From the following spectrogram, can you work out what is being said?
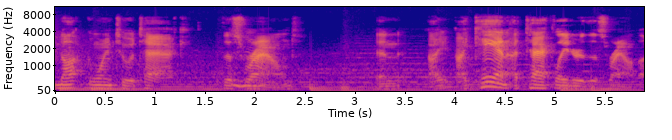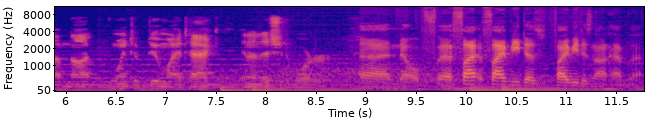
not going to attack this Mm-hmm. round, and I I can attack later this round. I'm not going to do my attack in initiative order. uh, no, f- uh, five five e does five e does not have that.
